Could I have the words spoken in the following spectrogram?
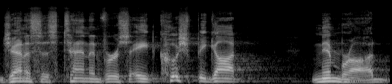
Genesis 10 and verse 8 Cush begot Nimrod.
